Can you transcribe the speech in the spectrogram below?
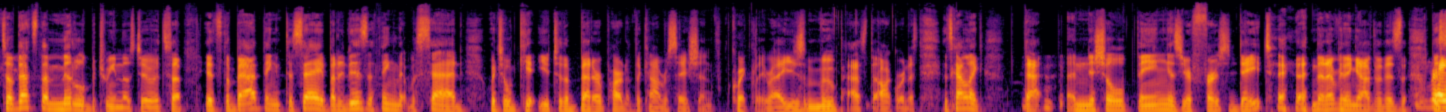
So that's the middle between those two. It's a it's the bad thing to say, but it is the thing that was said, which will get you to the better part of the conversation quickly, right? You just move past the awkwardness. It's kind of like that initial thing is your first date, and then everything after this, the Right.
